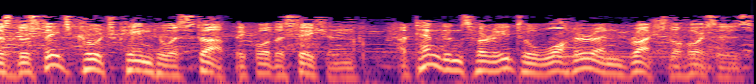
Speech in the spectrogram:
As the stagecoach came to a stop before the station, attendants hurried to water and brush the horses.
